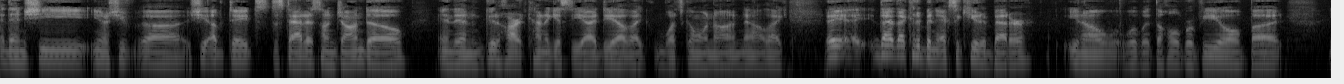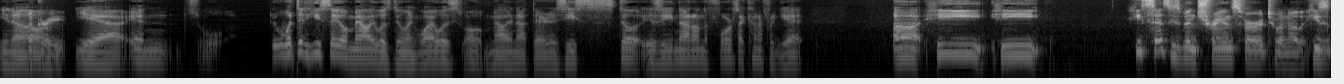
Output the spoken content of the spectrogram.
and then she, you know, she uh, she updates the status on John Doe, and then Goodhart kind of gets the idea of like what's going on now. Like eh, that that could have been executed better, you know, with, with the whole reveal. But you know, Agreed. yeah. And what did he say O'Malley was doing? Why was O'Malley not there? Is he still? Is he not on the force? I kind of forget. Uh, he he he says he's been transferred to another. He's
